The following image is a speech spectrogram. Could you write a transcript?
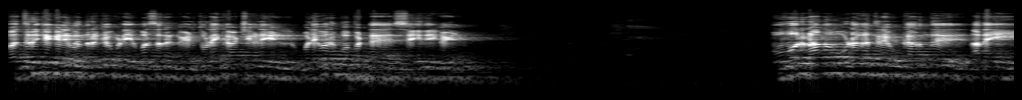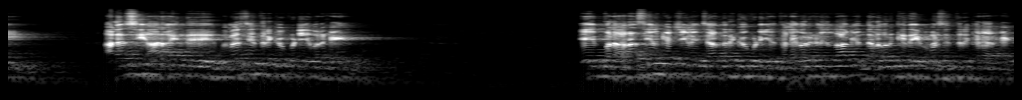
பத்திரிகைகளில் வந்திருக்கக்கூடிய விமர்சனங்கள் தொலைக்காட்சிகளில் ஒளிபரப்பப்பட்ட செய்திகள் ஒவ்வொரு நாளும் ஊடகத்திலே உட்கார்ந்து அதை அலசி ஆராய்ந்து விமர்சித்திருக்கக்கூடியவர்கள் ஏன் பல அரசியல் கட்சிகளை சார்ந்திருக்கக்கூடிய தலைவர்கள் எல்லாம் எந்த அளவிற்கு இதை விமர்சித்திருக்கிறார்கள்?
